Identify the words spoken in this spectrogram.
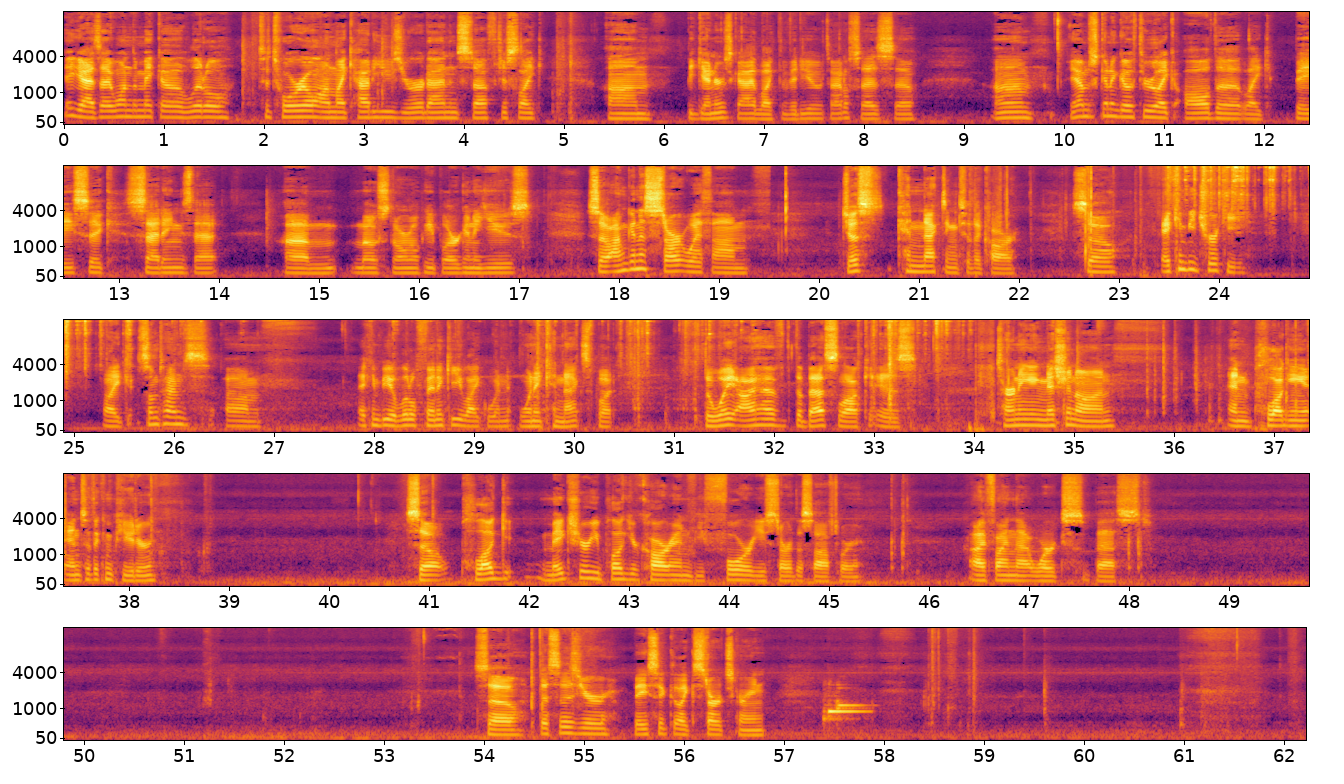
Hey guys, I wanted to make a little tutorial on like how to use Eurodyne and stuff, just like um, beginner's guide like the video title says. So um, yeah, I'm just gonna go through like all the like basic settings that um, most normal people are gonna use. So I'm gonna start with um, just connecting to the car. So it can be tricky. Like sometimes um, it can be a little finicky like when when it connects but the way I have the best luck is turning ignition on and plugging it into the computer. So plug make sure you plug your car in before you start the software. I find that works best. So this is your basic like start screen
